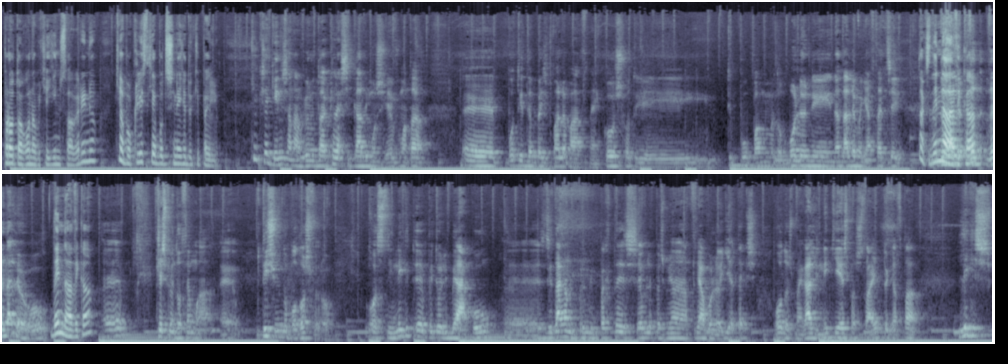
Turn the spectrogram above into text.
πρώτο αγώνα που είχε γίνει στο Αγρίνιο και αποκλείστηκε από τη συνέχεια του κυπέλου. Και ξεκίνησαν να βγαίνουν τα κλασικά δημοσιεύματα ε, ότι δεν παίζει πάλι ο Παναθυναϊκό, ότι τι που πάμε με τον Πόλωνη, να τα λέμε για αυτά έτσι. Εντάξει, δεν είναι άδικα. Δεν, δεν, τα λέω εγώ. Δεν είναι άδικα. Ε, Ξέρεις με το θέμα, ε, τι είναι το ποδόσφαιρο στη νίκη επί του Ολυμπιακού ε, ζητάγανε πριν οι παίχτες, έβλεπες μια τριαβολογία. Εντάξει, όντως μεγάλη νίκη, έσπασε στο αίτητο και αυτά. Λίγες.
